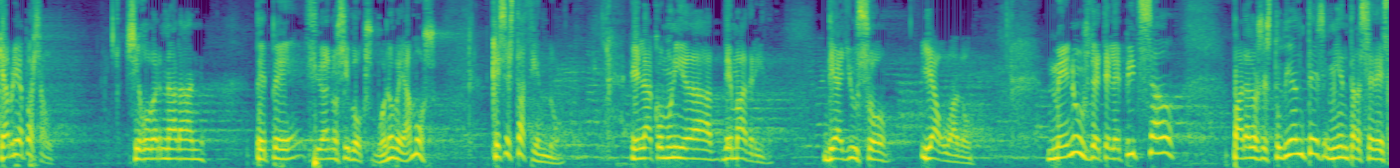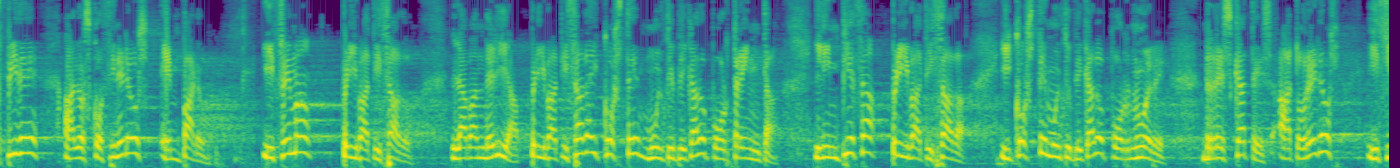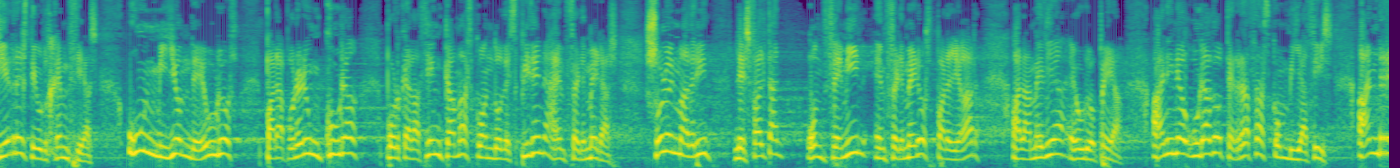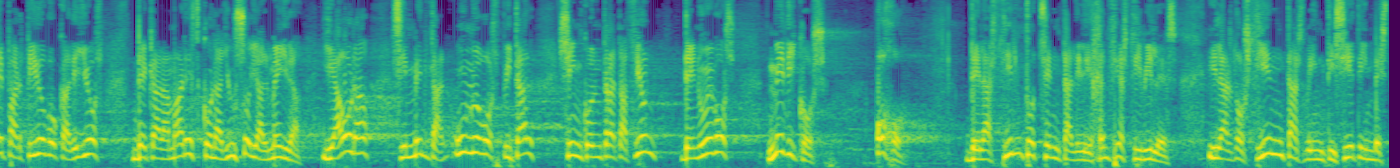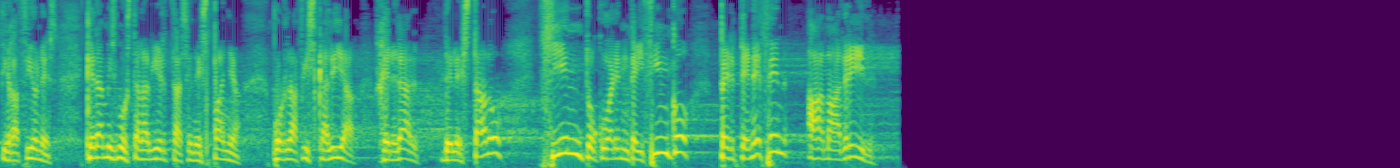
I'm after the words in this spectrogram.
¿Qué habría pasado si gobernaran PP, Ciudadanos y Vox? Bueno, veamos. ¿Qué se está haciendo en la Comunidad de Madrid de Ayuso y Aguado? Menús de telepizza para los estudiantes mientras se despide a los cocineros en paro. Y FEMA privatizado, lavandería privatizada y coste multiplicado por 30, limpieza privatizada y coste multiplicado por 9, rescates a toreros y cierres de urgencias, un millón de euros para poner un cura por cada 100 camas cuando despiden a enfermeras. Solo en Madrid les faltan 11.000 enfermeros para llegar a la media europea. Han inaugurado terrazas con Villacís, han repartido bocadillos de calamares con Ayuso y Almeida. Y ahora se inventan un nuevo hospital sin contratación de nuevos médicos. Ojo, de las 180 diligencias civiles y las 227 investigaciones que ahora mismo están abiertas en España por la Fiscalía General del Estado, 145 pertenecen a Madrid.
